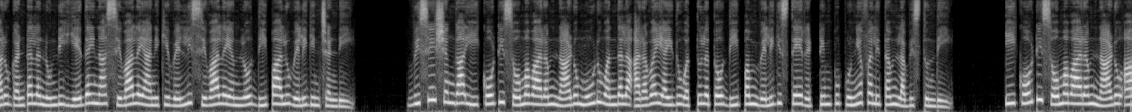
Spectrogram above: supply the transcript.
ఆరు గంటల నుండి ఏదైనా శివాలయానికి వెళ్ళి శివాలయంలో దీపాలు వెలిగించండి. విశేషంగా ఈ కోటి సోమవారం నాడు మూడు వందల అరవై ఐదు వత్తులతో దీపం వెలిగిస్తే రెట్టింపు పుణ్యఫలితం లభిస్తుంది. ఈ కోటి సోమవారం నాడు ఆ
